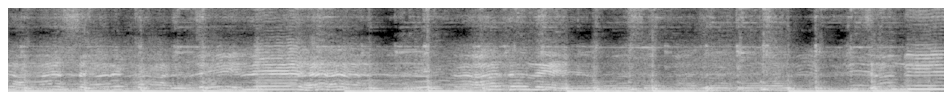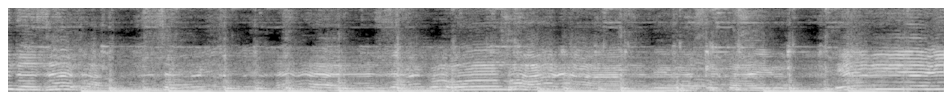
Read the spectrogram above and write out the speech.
જગા સરકાર લઈ લે એકાદ ને જમીન જગા સરકાર જાગો મારા દિવસ પાયો એવી એવી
